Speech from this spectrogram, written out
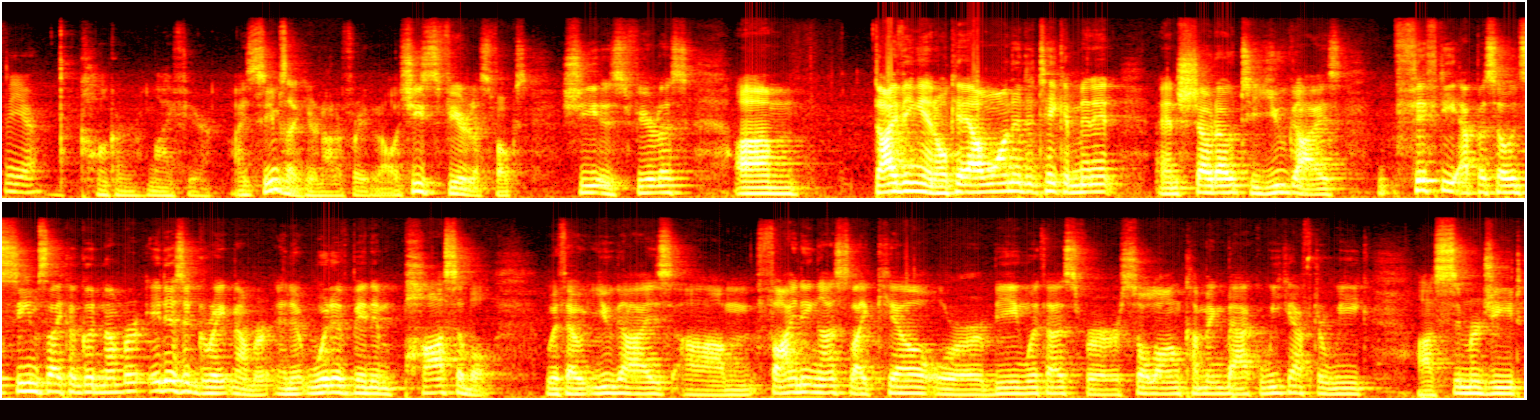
fear. Conquer my fear. It seems like you're not afraid at all. She's fearless, folks. She is fearless. Um, diving in, okay, I wanted to take a minute and shout out to you guys. 50 episodes seems like a good number. It is a great number, and it would have been impossible without you guys um, finding us like Kiel or being with us for so long, coming back week after week. Uh, Simmerjeet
